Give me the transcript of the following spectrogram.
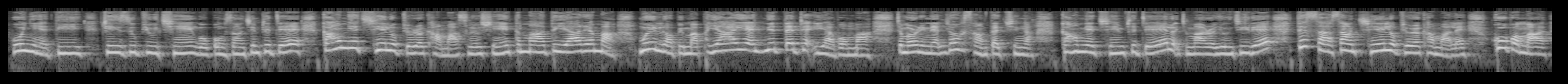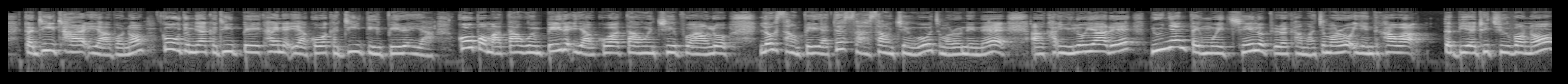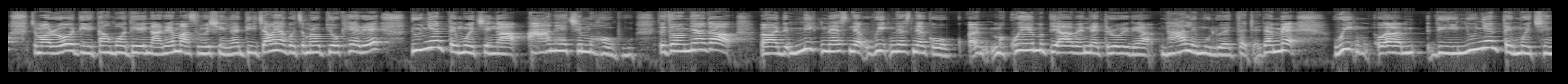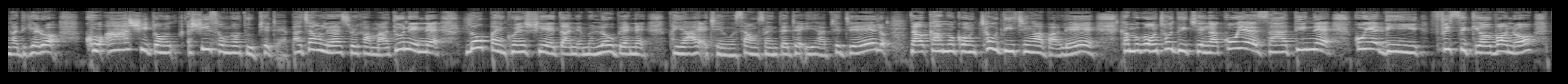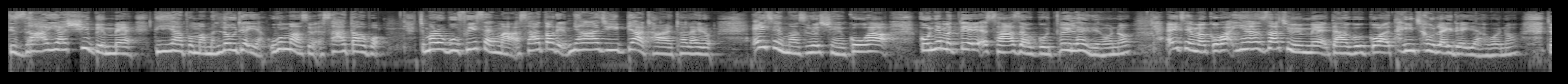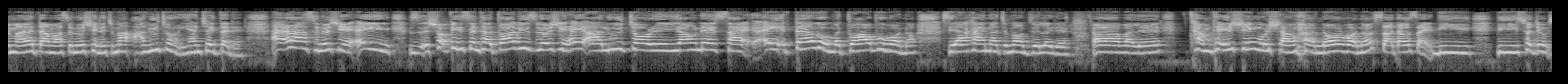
ဝိညာဉ်အသည်ဂျေဇုပြုခြင်းကိုပုံဆောင်ခြင်းဖြစ်တဲ့ကောင်းမြတ်ခြင်းလို့ပြောတဲ့အခါမှာဆိုလို့ရှိရင်တမာတရားထဲမှာမွေးလော်ပြီးမှဘုရားရဲ့နှစ်သက်တဲ့အရာပေါ်မှာကျမတို့အနေနဲ့လှုပ်ဆောင်တတ်ခြင်းကကောင်းမြတ်ခြင်းဖြစ်တယ်လို့ကျမတို့ယုံကြည်တယ်တစ္ဆာဆောင်ခြင်းလို့ပြောတဲ့အခါမှာလဲကိုယ့်ပေါ်မှာဂတိထားတဲ့အရာပေါ့နော်ကိုယ့်တို့များဂတိပေးခိုင်းတဲ့အရာကိုကဂတိတည်ပေးတဲ့အရာကိုယ့်ပေါ်မှာတာဝန်ပေးတဲ့အရာကိုကတာဝန်ချေပွန်အောင်လို့လှုပ်ဆောင်ပေးရတစ္ဆာဆောင်ခြင်းကိုကျမတို့အနေနဲ့ခံယူလို့ရတယ်နူးညံ့သိမ်မွေ့ခြင်းလို့ပြောတဲ့အခါမှာကျမတို့အရင်တစ်ခါက တပြည့်ထချူပေါ့နော်ကျမတို့ဒီတောင်ပေါ်ဒေနာထဲမှာဆိုလို့ရှိရင်လည်းဒီအကြောင်းအရာကိုကျမတို့ပြောခဲ့တယ်နူးညံ့သိမ်မွေ့ခြင်းကအားနည်းခြင်းမဟုတ်ဘူးတော်တော်များက meekness နဲ့ weakness နဲ့ကိုမကွဲမပြားပဲနဲ့တို့တွေကနားလည်မှုလွယ်တတ်တယ်ဒါပေမဲ့ weak ဒီနူးညံ့သိမ်မွေ့ခြင်းကတကယ်တော့ခွန်အားရှိတော့အရှိဆုံးတော့သူဖြစ်တယ်ဘာကြောင့်လဲဆိုတဲ့အခါမှာသူအနေနဲ့လော့ပိုင်ခွင့်ရှိရတဲ့နဲ့မလော့ပဲနဲ့ဖခင်ရဲ့အချိန်ကိုစောင့်ဆိုင်တတ်တဲ့အရာဖြစ်တယ်လို့နောက်ကာမဂုဏ်ချုပ်တီးခြင်းကပါလေကာမဂုဏ်ချုပ်တီးခြင်းကကိုယ့်ရဲ့ဇာတိနဲ့ကိုယ့်ရဲ့ဒီ physical ပေါ့နော် desire ရှိပေမဲ့ဒီဟာပေါ်မှာမလှုပ်တဲ့အရာဥပမာဆိုရင်အစားအသောက်ပေါ့ကျမတို့ buffet ဆိုင်မှာအစားအသောက်တွေအများကြီးပြထားရထားလိုက်တော့အဲ့အချိန်မှာဆိုလို့ရှိရင်ကိုကကိုနဲ့မတည့်တဲ့အစားအစာကိုတွေးလိုက်တယ်ဟောနော်အဲ့အချိန်မှာကိုကအရန်စားချင်ပေမဲ့ဒါကိုကိုကထိန်းချုပ်လိုက်တဲ့အရာပေါ့နော်ကျမရဲ့တာမှာဆိုလို့ရှိရင်ကျမအာလူကြော်ရရန်ချိတ်တတ်တယ်အဲ့အဲ့ဒါဆိုလို့ရှိရင်အဲ့ shopping center သွားပြီဆိုလို့ရှိရင်အဲ့အာလူကြော်တွေရောင်းတဲ့ဆိုင်အဲ့အတန်းကိုမသွားဘူးပေါ့နော်ဇာခါနာကျမပြောလိုက်တယ်အာဗာလေ temptation ကိုရှောင်ပါတော့ဗောနော်စားတော့ဆိုင်ဒီဒီ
